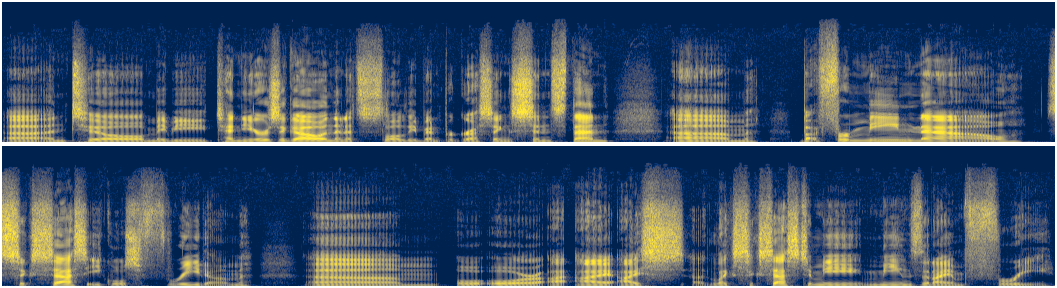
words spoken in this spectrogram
uh, until maybe 10 years ago, and then it's slowly been progressing since then. Um, but for me now, success equals freedom. Um, or, or I, I, I, like success to me means that I am free.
